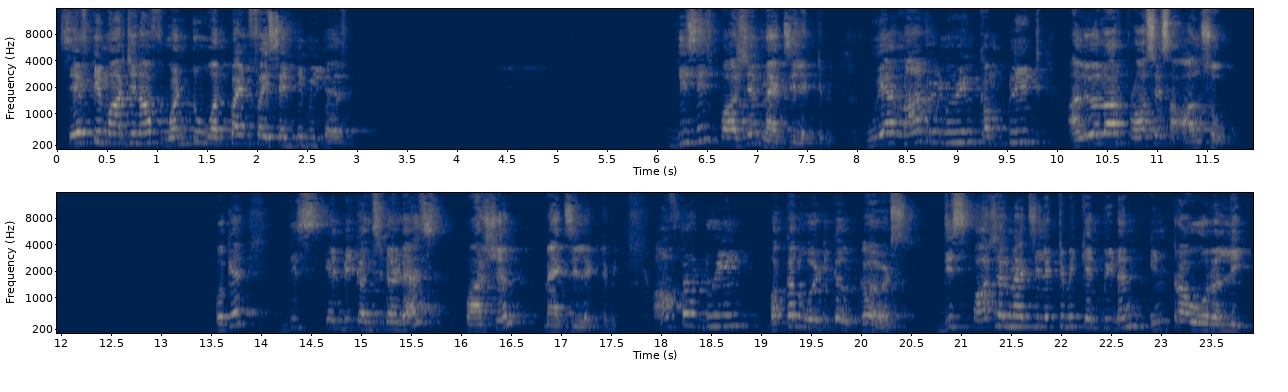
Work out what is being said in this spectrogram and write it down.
safety margin of 1 to 1.5 centimeter. This is partial maxillectomy. We are not removing complete alveolar process also. Okay, this can be considered as partial maxillectomy. After doing buccal vertical cuts, this partial maxillectomy can be done intraorally,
